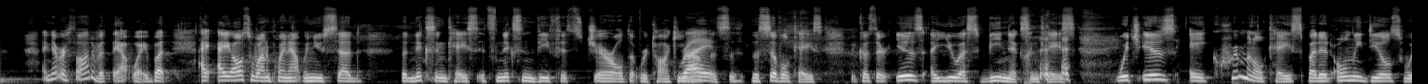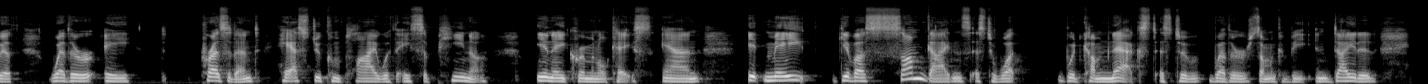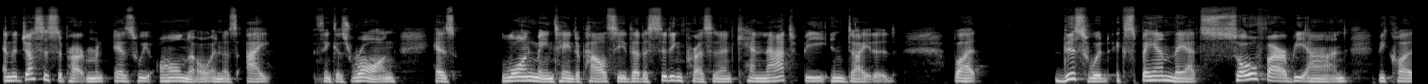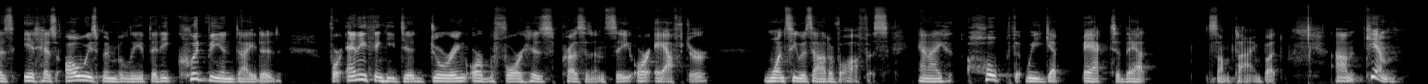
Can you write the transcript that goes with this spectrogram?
I never thought of it that way. But I, I, also want to point out when you said the Nixon case, it's Nixon v. Fitzgerald that we're talking right. about, the, the civil case, because there is a U.S. v. Nixon case, which is a criminal case, but it only deals with whether a president has to comply with a subpoena in a criminal case. And it may give us some guidance as to what would come next as to whether someone could be indicted. And the Justice Department, as we all know, and as I think is wrong, has long maintained a policy that a sitting president cannot be indicted. But this would expand that so far beyond because it has always been believed that he could be indicted for anything he did during or before his presidency or after once he was out of office. And I hope that we get back to that sometime. But um, Kim,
